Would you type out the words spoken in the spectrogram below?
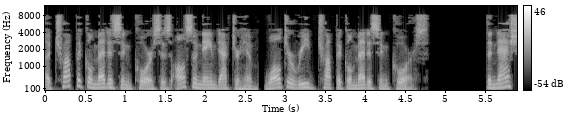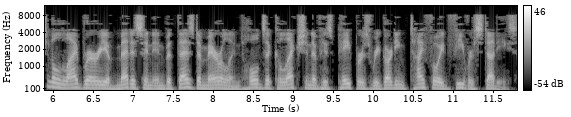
A tropical medicine course is also named after him, Walter Reed Tropical Medicine Course. The National Library of Medicine in Bethesda, Maryland holds a collection of his papers regarding typhoid fever studies.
